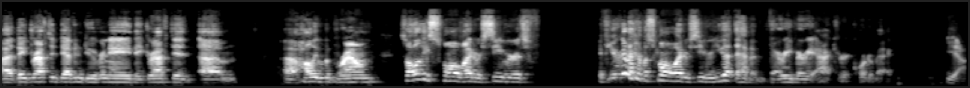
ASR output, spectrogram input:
Uh, they drafted Devin Duvernay. They drafted um, uh, Hollywood Brown. So all of these small wide receivers. If you're going to have a small wide receiver, you have to have a very, very accurate quarterback. Yeah,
